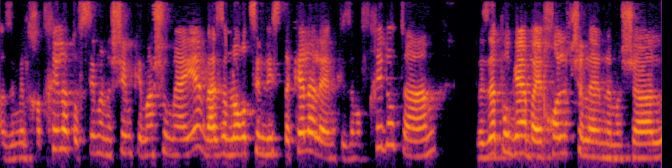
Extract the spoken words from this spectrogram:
אז הם מלכתחילה תופסים אנשים כמשהו מאיים, ואז הם לא רוצים להסתכל עליהם כי זה מפחיד אותם, וזה פוגע ביכולת שלהם, למשל,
